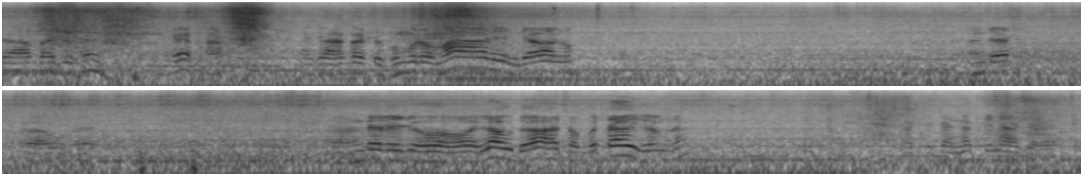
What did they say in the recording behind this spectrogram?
છે આ બાજુ છે ને ખાણ. આગળથી ઘૂમરો મારીને જવાનું. અંદર? આવું છે અંદર જો લાઉડ હશે તો બતાવીશ અમને બાકી કાંઈ નક્કી ના કહેવાય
